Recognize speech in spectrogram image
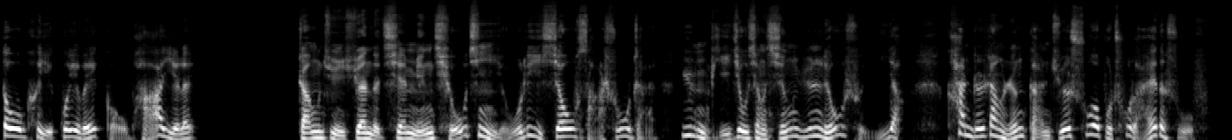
都可以归为狗爬一类。张俊轩的签名遒劲有力、潇洒舒展，运笔就像行云流水一样，看着让人感觉说不出来的舒服。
